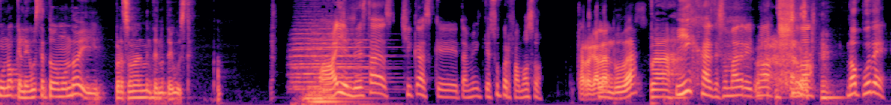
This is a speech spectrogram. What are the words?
uno que le guste a todo el mundo y personalmente no te guste. Ay, el de estas chicas que también, que es súper famoso. ¿Te regalan dudas? Ah. Hijas de su madre. No, perdón. No pude.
